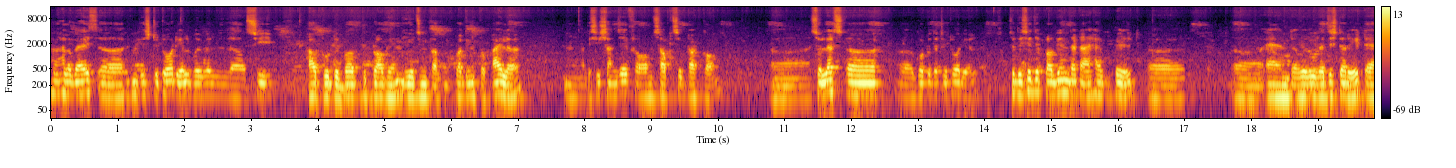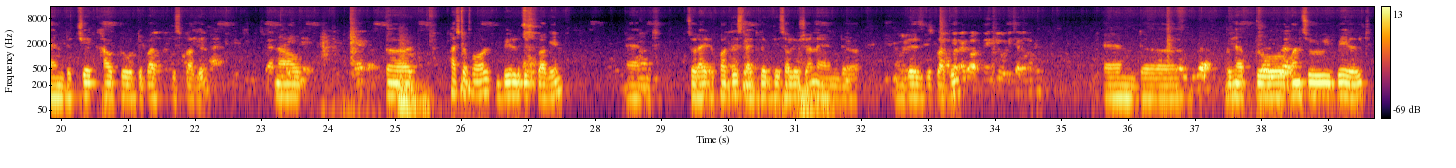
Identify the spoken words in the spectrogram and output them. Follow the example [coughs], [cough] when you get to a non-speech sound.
Hello guys, uh, in this tutorial we will uh, see how to debug the plugin using plugin, profiler. Mm, this is Sanjay from softchief.com. Uh, so let's uh, uh, go to the tutorial. So this is a plugin that I have built uh, and we will register it and check how to debug this plugin. Now, uh, first of all, build this plugin and so right for this right click the solution and, uh, build the plugin. And uh, we have to once we build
